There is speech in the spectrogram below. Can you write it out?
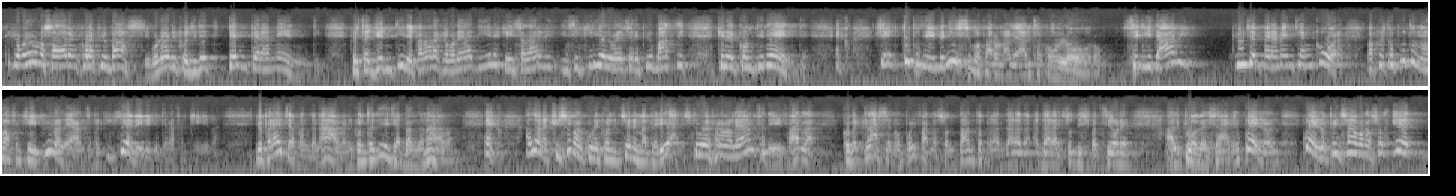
Perché volevano salari ancora più bassi, volevano i cosiddetti temperamenti, questa gentile parola che voleva dire che i salari in Sicilia dovevano essere più bassi che nel continente. Ecco, cioè, tu potevi benissimo fare un'alleanza con loro, se gli davi più temperamenti ancora, ma a questo punto non la facevi più l'alleanza, perché chi avevi che te la faceva? Gli operai ti abbandonavano, i contadini ti abbandonavano. Ecco, allora ci sono alcune condizioni materiali, se tu vuoi fare un'alleanza devi farla come classe, non puoi farla soltanto per andare a, dare soddisfazione al tuo avversario. Quello, quello pensavano solo... Eh,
